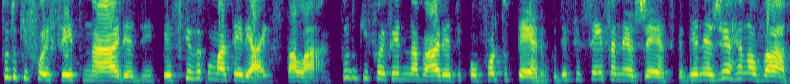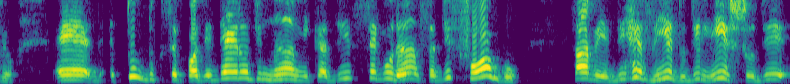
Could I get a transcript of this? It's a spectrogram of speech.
tudo que foi feito na área de pesquisa com materiais, está lá. Tudo que foi feito na área de conforto térmico, de eficiência energética, de energia renovável, é, tudo que você pode, de aerodinâmica, de segurança, de fogo, sabe, de resíduo, de lixo, de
